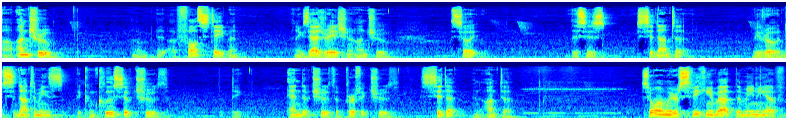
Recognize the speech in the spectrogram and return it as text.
Uh, untrue, um, a false statement, an exaggeration, untrue. So this is Siddhanta Virod. Siddhanta means the conclusive truth, the end of truth, the perfect truth. Siddha and Anta. So when we were speaking about the meaning of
